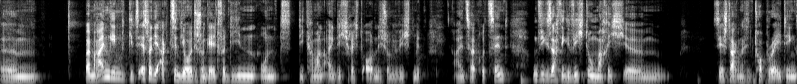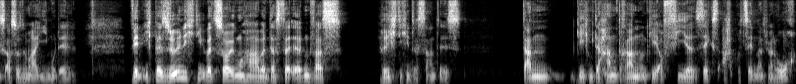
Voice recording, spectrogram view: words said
Ähm, beim Reingehen gibt es erstmal die Aktien, die heute schon Geld verdienen und die kann man eigentlich recht ordentlich schon gewichten mit ein, zwei Prozent. Und wie gesagt, die Gewichtung mache ich ähm, sehr stark nach den Top-Ratings aus unserem AI-Modell. Wenn ich persönlich die Überzeugung habe, dass da irgendwas richtig interessant ist, dann gehe ich mit der Hand ran und gehe auf vier, sechs, acht Prozent manchmal hoch.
